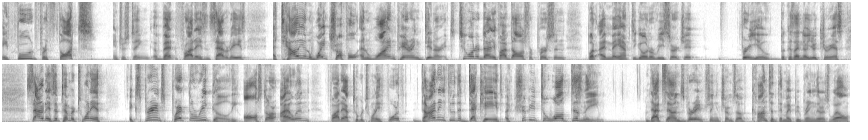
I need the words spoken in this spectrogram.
a food for thought, interesting event Fridays and Saturdays, Italian white truffle and wine pairing dinner. It's $295 per person, but I may have to go to research it for you because I know you're curious. Saturday, September 20th, experience Puerto Rico, the All Star Island. Friday, October 24th, Dining Through the Decades, a tribute to Walt Disney. That sounds very interesting in terms of content they might be bringing there as well.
